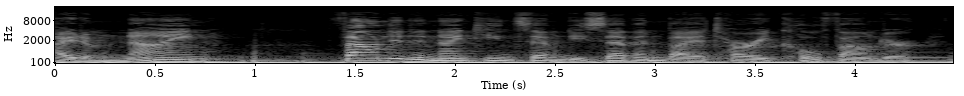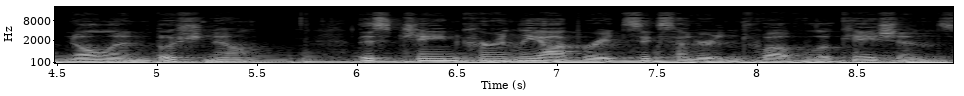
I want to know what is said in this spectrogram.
Item 9. Founded in 1977 by Atari co founder Nolan Bushnell, this chain currently operates 612 locations.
